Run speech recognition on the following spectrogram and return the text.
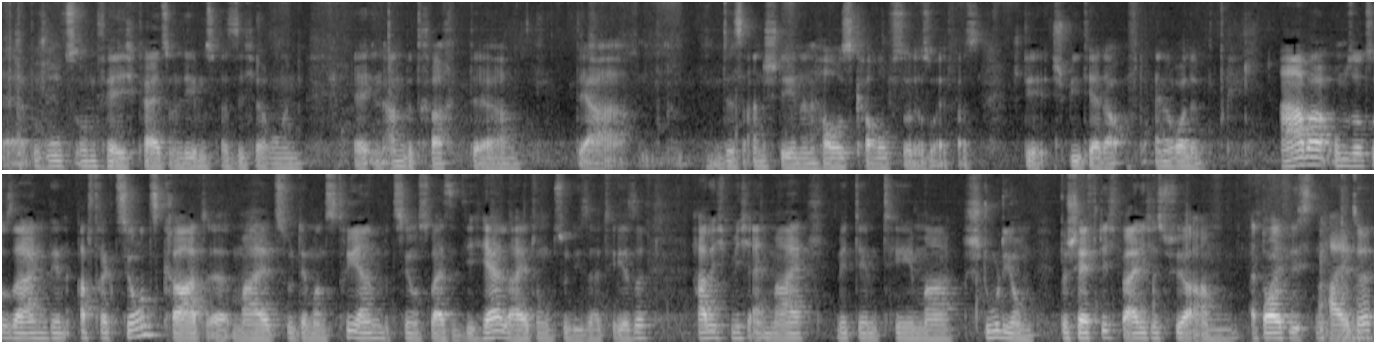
äh, Berufsunfähigkeits- und Lebensversicherungen äh, in Anbetracht der, der, des anstehenden Hauskaufs oder so etwas spielt ja da oft eine Rolle. Aber um sozusagen den Abstraktionsgrad äh, mal zu demonstrieren, beziehungsweise die Herleitung zu dieser These, habe ich mich einmal mit dem Thema Studium beschäftigt, weil ich es für am deutlichsten halte,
